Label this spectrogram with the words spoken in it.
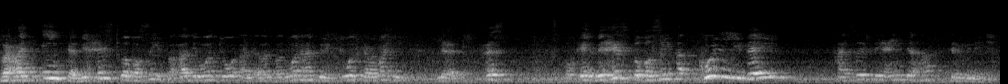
فعد أنت بحسبه بسيطه هذه ال 112 ترى ما هي حسب okay؟ بحسبه بسيطه كل base حيصير في عندها termination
